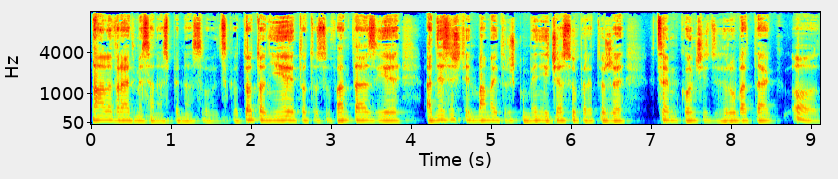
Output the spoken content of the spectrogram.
No ale vráťme sa naspäť na Slovensko. Toto nie, toto sú fantázie a dnes ešte mám aj trošku menej času, pretože chcem končiť zhruba tak o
